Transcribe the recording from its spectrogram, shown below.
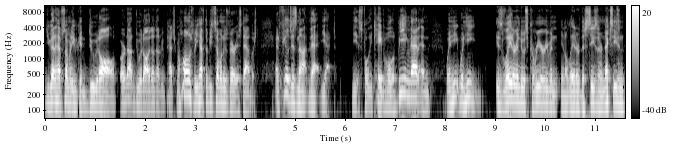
you got to have somebody who can do it all, or not do it all. It doesn't have to be Patrick Mahomes, but you have to be someone who's very established. And Fields is not that yet. He is fully capable of being that. And when he when he is later into his career, even you know later this season or next season,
